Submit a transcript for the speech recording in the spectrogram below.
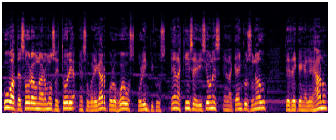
Cuba atesora una hermosa historia en su bregar por los Juegos Olímpicos, en las 15 ediciones en las que ha incursionado desde que en el lejano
